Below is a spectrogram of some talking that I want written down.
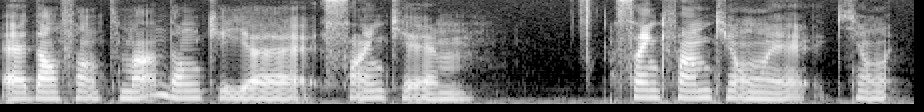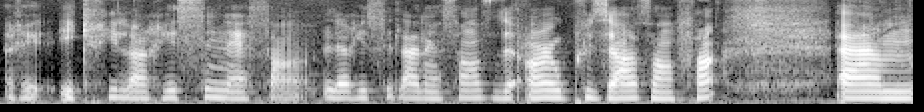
d'enfantement. Donc, il y a cinq... cinq femmes qui ont, qui ont écrit leur récit, naissance, le récit de la naissance de un ou plusieurs enfants. Euh,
